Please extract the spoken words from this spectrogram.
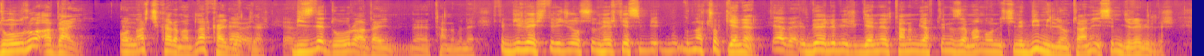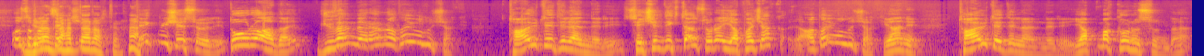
doğru aday onlar çıkaramadılar, kaybettiler. Evet, evet. Bizde doğru adayın e, tanımı ne? İşte birleştirici olsun, herkesi bir, bu- bunlar çok genel. Evet. E, Böyle bir genel tanım yaptığınız zaman onun içine bir milyon tane isim girebilir. O zaman Biraz tek, daha daraltır. Ha. tek bir şey söyleyeyim. Doğru aday, güven veren aday olacak. Taahhüt edilenleri seçildikten sonra yapacak aday olacak. Yani taahhüt edilenleri yapma konusunda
